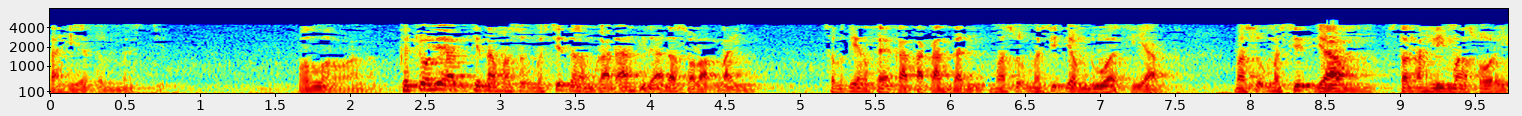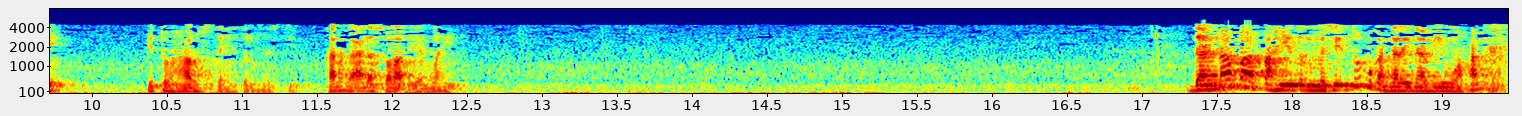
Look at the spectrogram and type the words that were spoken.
tahiyatul masjid. Wallahu alam. Kecuali kita masuk masjid dalam keadaan tidak ada sholat lain. Seperti yang saya katakan tadi, masuk masjid jam 2 siang, masuk masjid jam setengah lima sore. Itu harus tahiyatul masjid. Karena nggak ada sholat yang lain. Dan nama tahiyatul masjid itu bukan dari Nabi Muhammad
